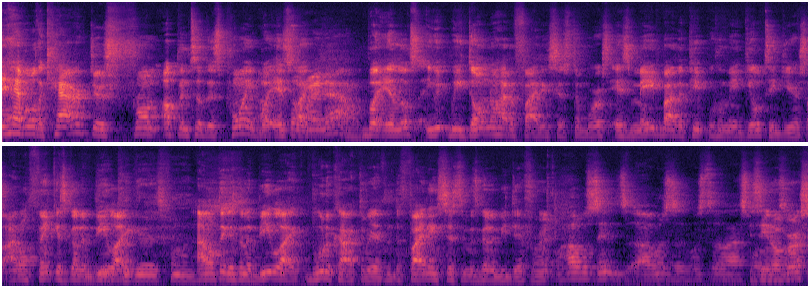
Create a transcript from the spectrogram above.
they have all the characters from up until this point, but Up it's like, right now. but it looks. We, we don't know how the fighting system works. It's made by the people who made Guilty Gear, so I don't think it's gonna be like. Gear is fun. I don't think it's gonna be like Budokai 3. I think the fighting system is gonna be different. How was it? Uh, what is it? What's the last one? Xenoverse?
